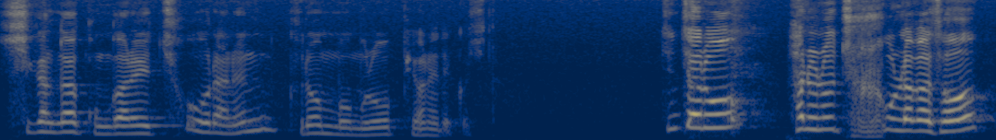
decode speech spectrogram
시간과 공간을 초월하는 그런 몸으로 변해될 것이다. 진짜로 하늘로 쭉 올라가서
